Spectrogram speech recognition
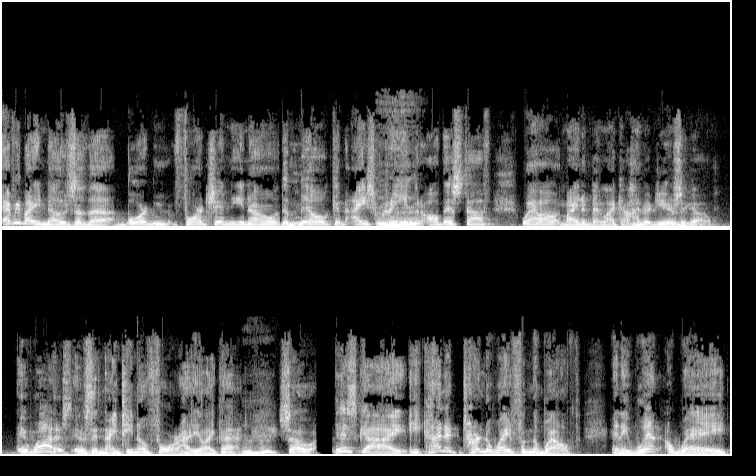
Everybody knows of the Borden fortune, you know, the milk and ice cream mm-hmm. and all this stuff. Well, it might have been like a hundred years ago. It was. It was in 1904. How do you like that? Mm-hmm. So this guy, he kind of turned away from the wealth and he went away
